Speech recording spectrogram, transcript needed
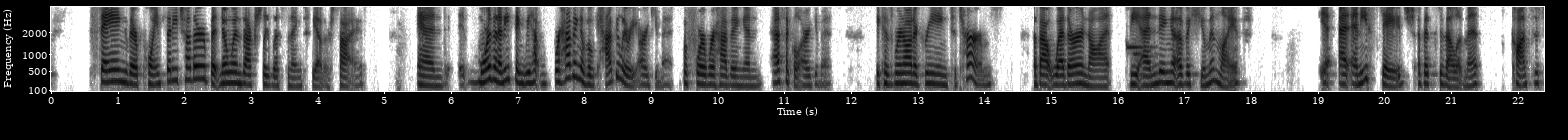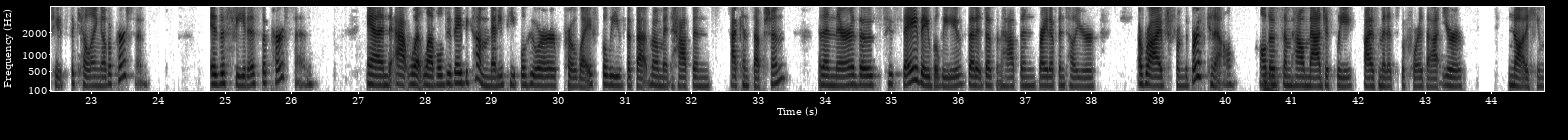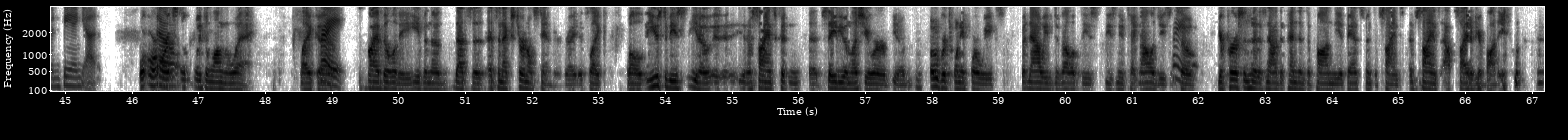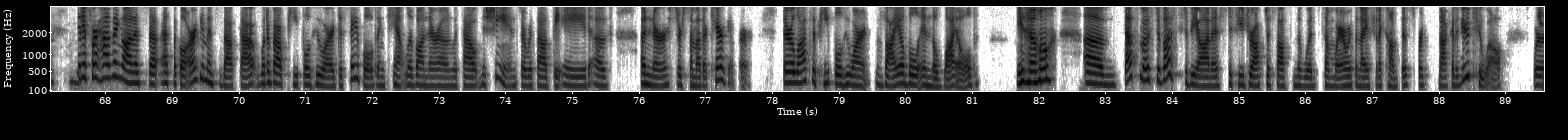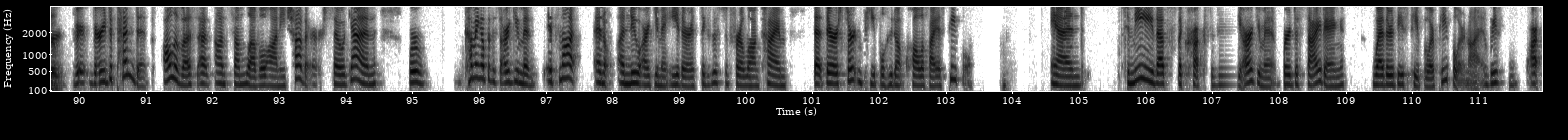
saying their points at each other, but no one's actually listening to the other side. And it, more than anything, we have we're having a vocabulary argument before we're having an ethical argument because we're not agreeing to terms about whether or not the ending of a human life at any stage of its development constitutes the killing of a person. Is a fetus a person? And at what level do they become? Many people who are pro life believe that that moment happens at conception. And then there are those who say they believe that it doesn't happen right up until you're arrived from the birth canal, although mm-hmm. somehow magically five minutes before that, you're not a human being yet. Or, or, so, or at some point along the way. Like, uh, viability, even though that's a it's an external standard, right? It's like well, it used to be, you know, you know, science couldn't uh, save you unless you were, you know, over 24 weeks. but now we've developed these these new technologies, and so your personhood is now dependent upon the advancement of science of science outside of your body. And if we're having honest uh, ethical arguments about that, what about people who are disabled and can't live on their own without machines or without the aid of a nurse or some other caregiver? There are lots of people who aren't viable in the wild, you know? Um, that's most of us, to be honest. If you dropped us off in the woods somewhere with a knife and a compass, we're not going to do too well. We're Sure. very, very dependent, all of us at, on some level on each other. So again, we're coming up with this argument. It's not an, a new argument either. It's existed for a long time that there are certain people who don't qualify as people. And to me, that's the crux of the argument. We're deciding whether these people are people or not. And we've,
